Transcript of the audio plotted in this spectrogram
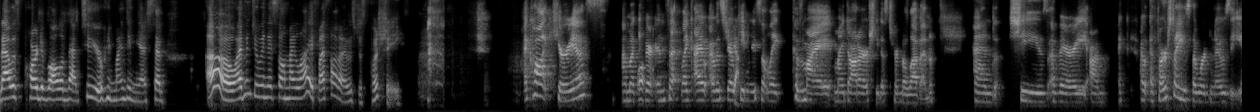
that was part of all of that too. You're reminding me. I said, oh, I've been doing this all my life. I thought I was just pushy. I call it curious. I'm a well, very like I, I was joking yeah. recently because my my daughter she just turned 11 and she's a very um at first I used the word nosy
